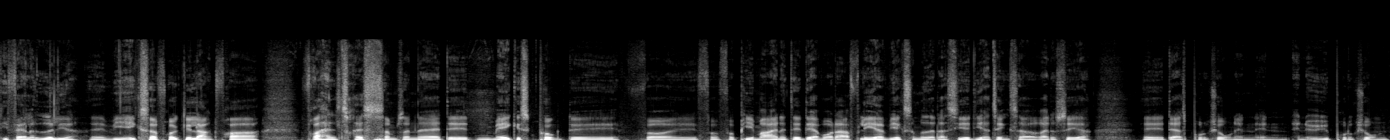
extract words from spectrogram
de falder yderligere. Øh, vi er ikke så frygtelig langt fra, fra 50, som sådan er et, et magisk punkt øh, for, øh, for, for PMI'erne. Det er der, hvor der er flere virksomheder, der siger, at de har tænkt sig at reducere øh, deres produktion end, end, end øge produktionen.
